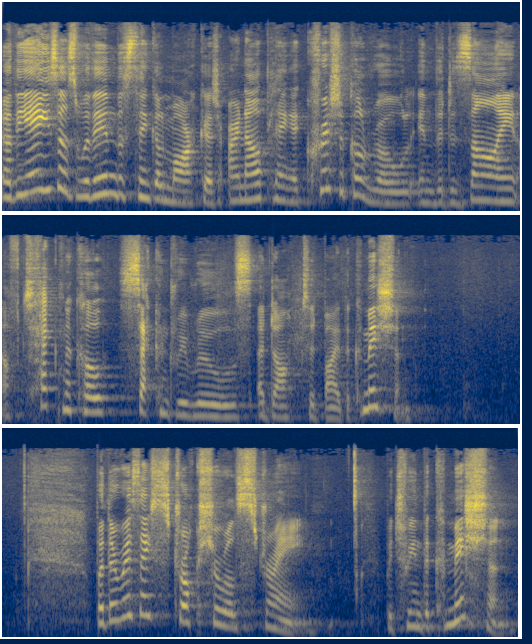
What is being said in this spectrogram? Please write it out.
Now, the ESAs within the single market are now playing a critical role in the design of technical secondary rules adopted by the Commission. But there is a structural strain between the Commission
